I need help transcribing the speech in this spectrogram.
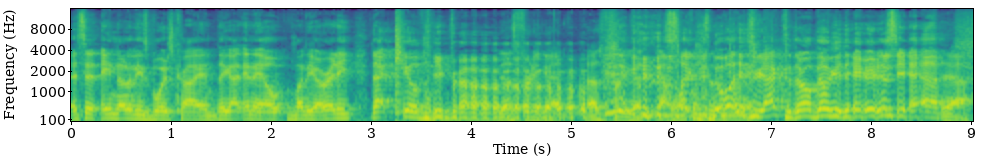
It said, "Ain't none of these boys crying. They got NIL money already." That killed me, bro. That's pretty good. That's pretty good. Yeah, it's welcome like to the nobody's reacted. They're all billionaires. Yeah. Yeah,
